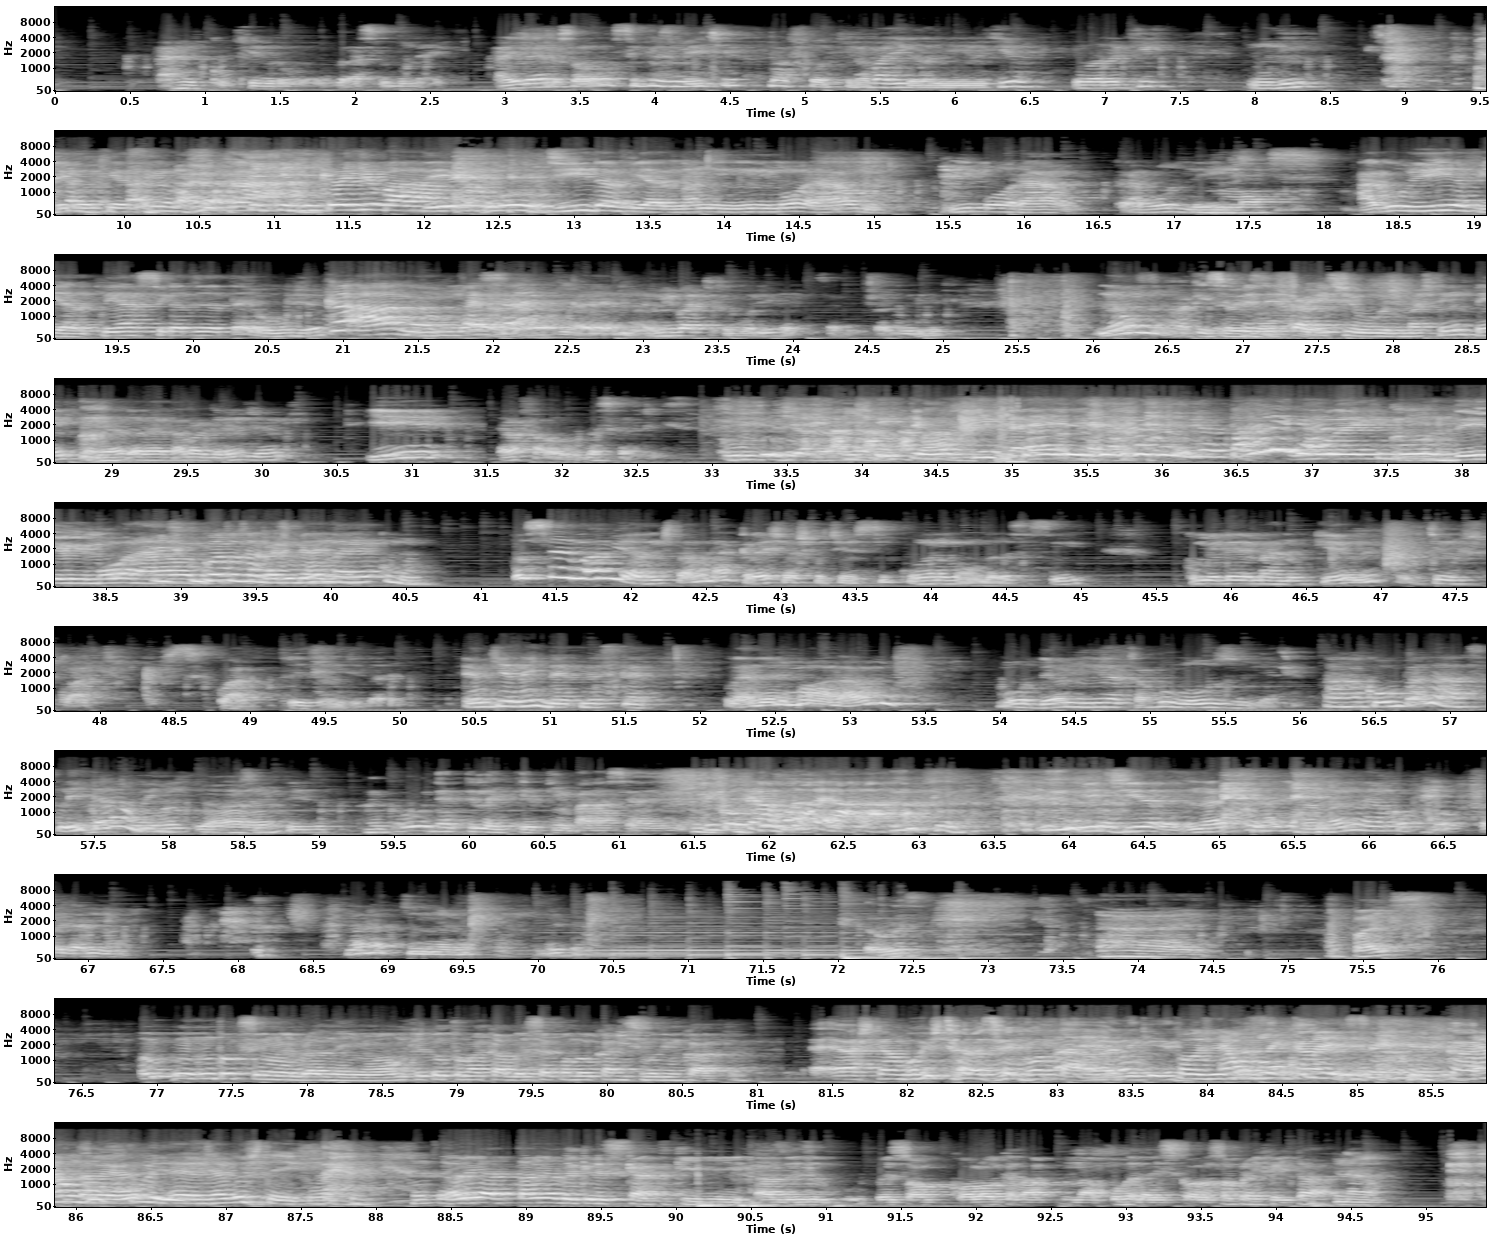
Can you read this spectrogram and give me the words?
Arrancou, quebrou o braço do boneco. Aí Leandro só simplesmente bafou aqui na barriga da menina aqui, ó. Do lado aqui, no rim. Pegou aqui assim, ó. Ficou. Deu uma mordida, viado, na menina, imoral, mano. Imoral. Cravou dentes. Nossa. A guria, viado, tem a cicatriz até hoje. Ah, não. É sério? É, eu me bati com a guria, sabe? Com a guria. Não Ah, especificamente hoje, mas tem um tempo, tá ligado? Ela já tava grande antes. E ela falou da cicatriz. E tem uma ideia. Tá O ligado? moleque mordeu. E com quantos anos moleque? boneco, mano. Eu sei lá, viado. A gente tava na creche, eu acho que eu tinha 5 anos, uma onda dessa assim. Como ele é mais novo que eu, né? Ele tinha uns 4, 4, 3 anos de idade. Eu não tinha nem dentro nesse tempo. Leandro era imoral, moço. Mordeu a menina cabuloso, velho. Arrancou um pedaço, literalmente. Arrancou, com Caramba. certeza. Arrancou o dente de leite que ele tinha pra nascer aí. Ficou cravado dela. Mentira, velho. Não era verdade não, mas não lembro qual, foi a idade não. Não era não, pô. Verdade. Douglas? Ai, rapaz, eu não não tô conseguindo lembrar de nenhum. A única que eu tô na cabeça é quando eu caí em cima de um cacto. É, Eu acho que é uma boa história você contar, É, né? Tem que... Pode É um bom começo. cacto, É um tá bom começo. É, eu já gostei. Como é que... Tá ligado, tá ligado aqueles cactos que às vezes o pessoal coloca na, na porra da escola só pra enfeitar? Não.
